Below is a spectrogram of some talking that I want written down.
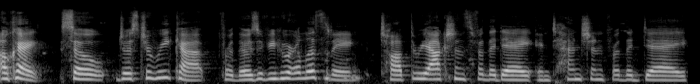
Okay, so just to recap, for those of you who are listening, top three actions for the day, intention for the day,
